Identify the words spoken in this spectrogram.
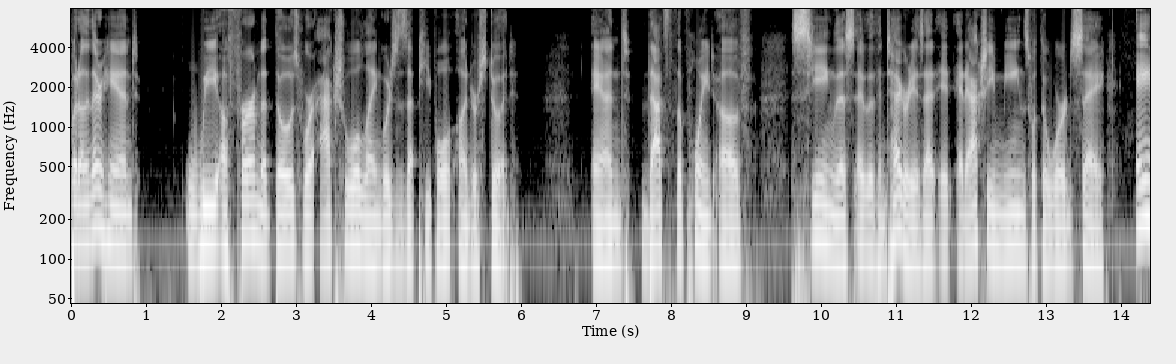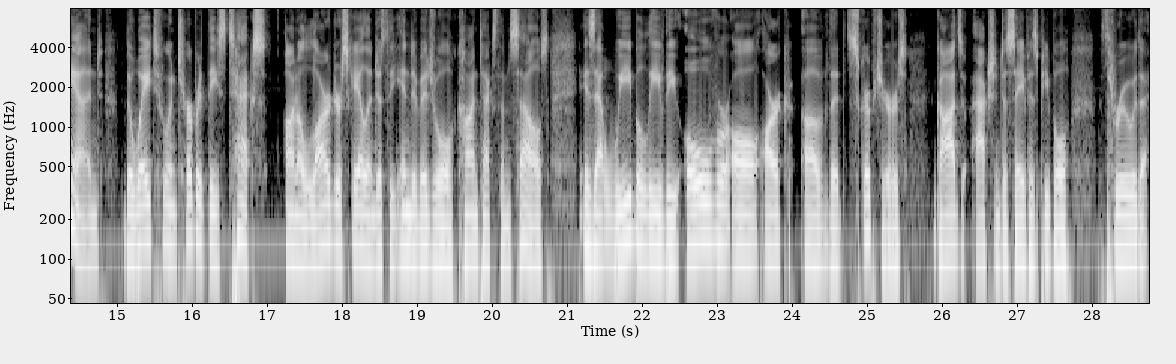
But on the other hand, we affirm that those were actual languages that people understood. And that's the point of seeing this with integrity is that it, it actually means what the words say. And the way to interpret these texts on a larger scale than just the individual context themselves is that we believe the overall arc of the scriptures, God's action to save his people through the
